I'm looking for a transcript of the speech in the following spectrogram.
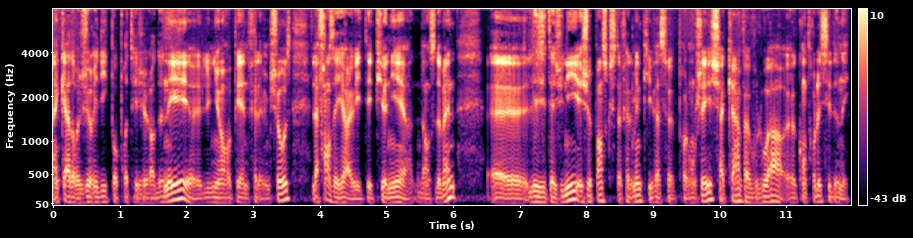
un, cadre juridique pour protéger leurs données. L'Union européenne fait la même chose. La France d'ailleurs avait été pionnière dans ce domaine. les États-Unis et je pense que c'est un phénomène qui va se prolonger. Chacun va vouloir contrôler ses données.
